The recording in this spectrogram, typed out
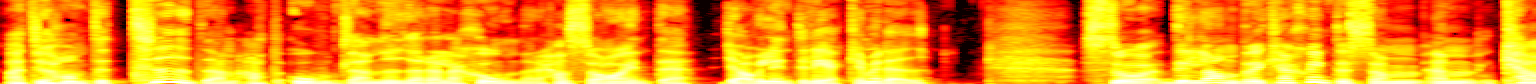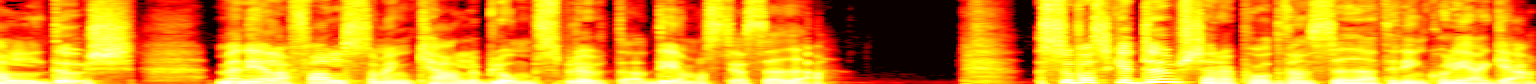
att jag har inte tiden att odla nya relationer. Han sa inte, jag vill inte leka med dig. Så det landade kanske inte som en kalldusch, men i alla fall som en kall blomspruta, det måste jag säga. Så vad ska du, kära poddvän, säga till din kollega?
